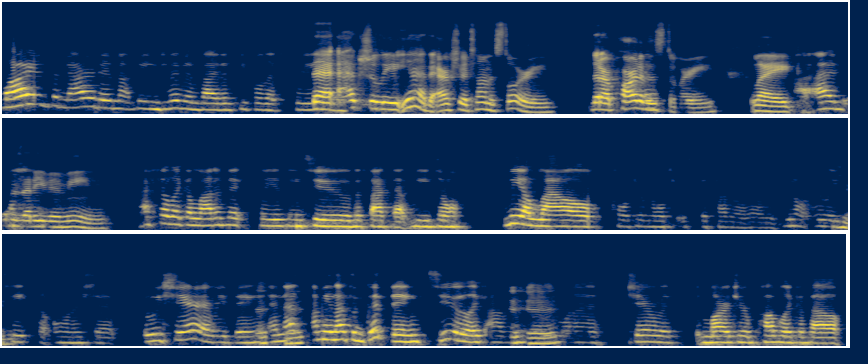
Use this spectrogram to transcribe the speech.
why is the narrative not being driven by the people that's creating that actually yeah that actually are telling the story that are part of the story like I, what does that even mean I feel like a lot of it plays into the fact that we don't we allow culture vultures to come in and we don't really mm-hmm. take the ownership. We share everything, mm-hmm. and that mm-hmm. I mean that's a good thing too. Like obviously mm-hmm. we want to share with larger public about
